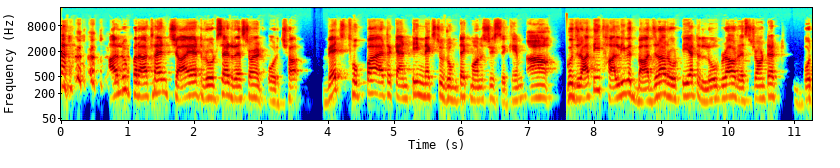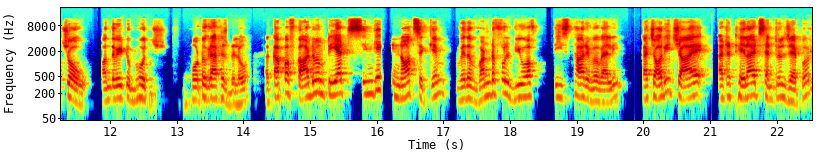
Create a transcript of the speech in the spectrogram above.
Aloo paratha and chai at roadside restaurant at Orchha. Veg thukpa at a canteen next to Rumtek Monastery, Sikkim. Ah. Gujarati thali with bajra roti at a lowbrow restaurant at Bhachau on the way to Bhuj. Photograph is below. A cup of cardamom tea at Singhik in North Sikkim with a wonderful view of Teesta River Valley. Kachori chai at a thela at Central Jaipur.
